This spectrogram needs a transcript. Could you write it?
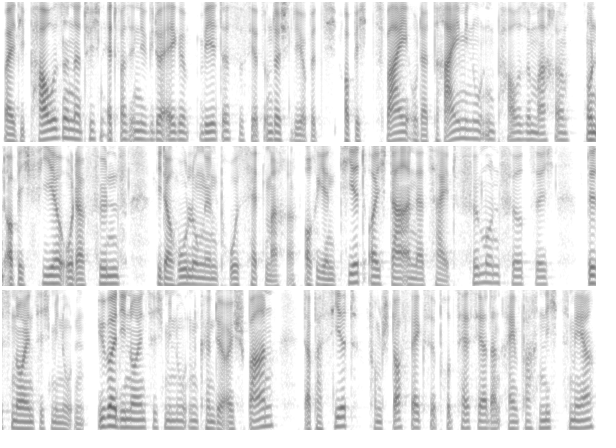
weil die Pause natürlich etwas individuell gewählt ist. Es ist jetzt unterschiedlich, ob ich, ob ich zwei oder drei Minuten Pause mache und ob ich vier oder fünf Wiederholungen pro Set mache. Orientiert euch da an der Zeit 45 bis 90 Minuten. Über die 90 Minuten könnt ihr euch sparen. Da passiert vom Stoffwechselprozess her dann einfach nichts mehr.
